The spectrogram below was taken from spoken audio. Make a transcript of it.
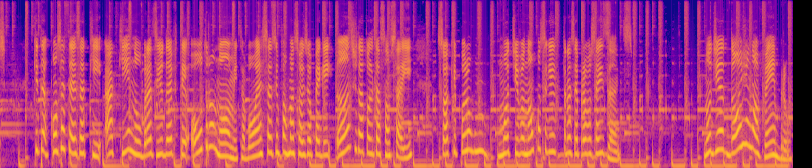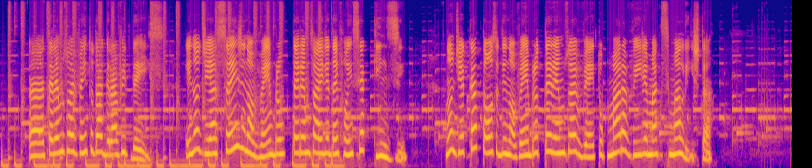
que com certeza aqui, aqui no Brasil deve ter outro nome, tá bom? Essas informações eu peguei antes da atualização sair, só que por algum motivo eu não consegui trazer para vocês antes. No dia 2 de novembro, uh, teremos o evento da gravidez. E no dia 6 de novembro, teremos a Ilha da Influência 15. No dia 14 de novembro, teremos o evento Maravilha Maximalista.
